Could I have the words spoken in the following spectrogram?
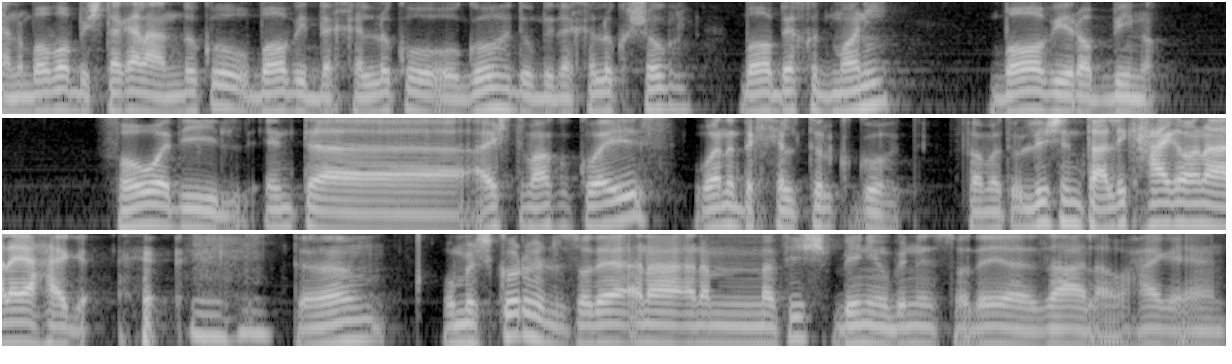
أنا بابا بيشتغل عندكم وبابا بيدخل لكم جهد وبيدخل لكم شغل. بابا بياخد ماني بابا بيربينا. فهو ديل أنت عشت معاكم كويس وأنا دخلت لكم جهد. فما تقوليش أنت عليك حاجة وأنا عليا حاجة. تمام؟ ومش كره للسعودية. أنا أنا ما فيش بيني وبين السعودية زعل أو حاجة يعني.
